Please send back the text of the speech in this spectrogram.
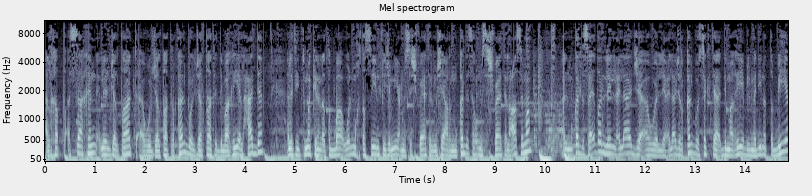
الخط الساخن للجلطات أو جلطات القلب والجلطات الدماغية الحادة التي تمكن الأطباء والمختصين في جميع مستشفيات المشاعر المقدسة ومستشفيات العاصمة المقدسة أيضا للعلاج أو لعلاج القلب والسكته الدماغيه بالمدينة الطبية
